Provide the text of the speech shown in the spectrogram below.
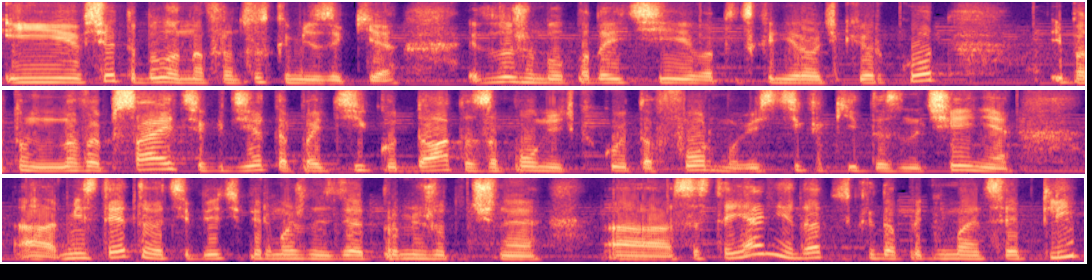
И все это было на французском языке. Ты должен был подойти, вот, отсканировать QR-код, и потом на веб-сайте где-то пойти куда-то, заполнить какую-то форму, ввести какие-то значения. А, вместо этого тебе теперь можно сделать промежуточное а, состояние, да, то есть когда поднимается клип,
